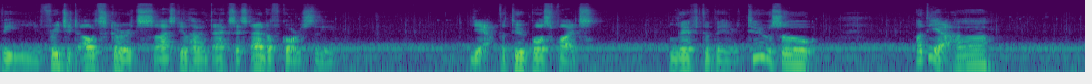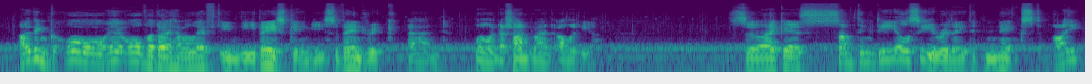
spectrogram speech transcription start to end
the Frigid Outskirts I still haven't accessed, and of course the yeah the two boss fights left there too. So, but yeah, uh, I think all all that I have left in the base game is Vendrick and well, Nashandra and Aledia. So I guess something DLC related next. I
